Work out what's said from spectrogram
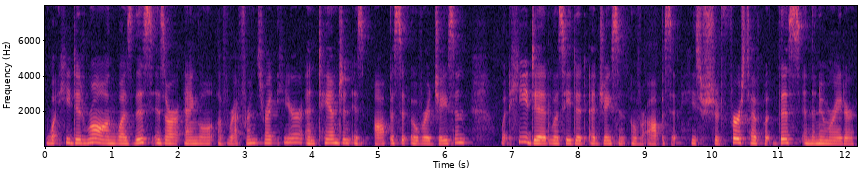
what he did wrong was this is our angle of reference right here, and tangent is opposite over adjacent. What he did was he did adjacent over opposite. He should first have put this in the numerator,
